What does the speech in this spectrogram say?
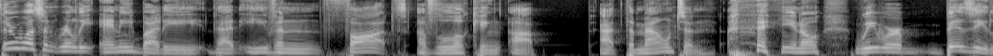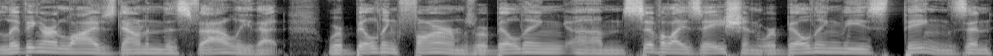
there wasn't really anybody that even thought of looking up at the mountain. you know, we were busy living our lives down in this valley that we're building farms, we're building um, civilization, we're building these things, and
